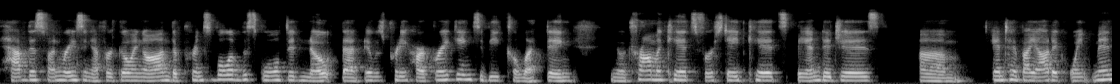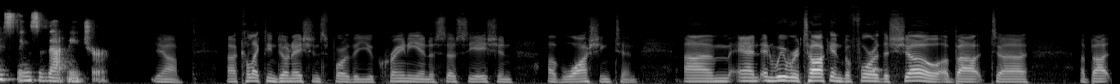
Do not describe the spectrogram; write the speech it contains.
have this fundraising effort going on, the principal of the school did note that it was pretty heartbreaking to be collecting, you know, trauma kits, first aid kits, bandages, um, antibiotic ointments, things of that nature. Yeah uh, collecting donations for the Ukrainian Association of Washington. Um, and and we were talking before the show about uh, about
